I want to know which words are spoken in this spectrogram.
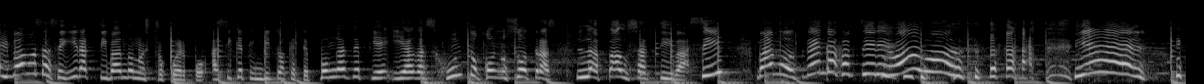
¡Ey! Vamos a seguir activando nuestro cuerpo, así que te invito a que te pongas de pie y hagas junto con nosotras la pausa activa, ¿sí? ¡Vamos! ¡Venga, Hapsiri! ¡Vamos! ¡Bien!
